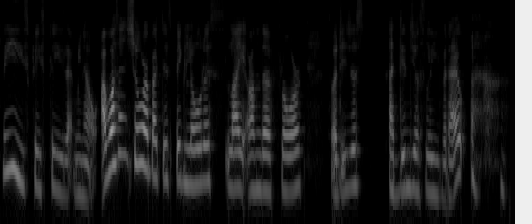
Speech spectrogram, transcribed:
please, please, please let me know. I wasn't sure about this big lotus light on the floor, so I did just I did just leave it out.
